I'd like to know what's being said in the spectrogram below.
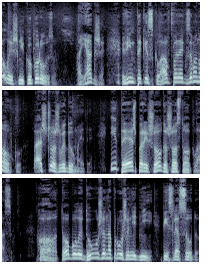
колишній кукурузо. А як же? Він таки склав переекзаменовку. А що ж ви думаєте? І теж перейшов до шостого класу. О, то були дуже напружені дні після суду.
